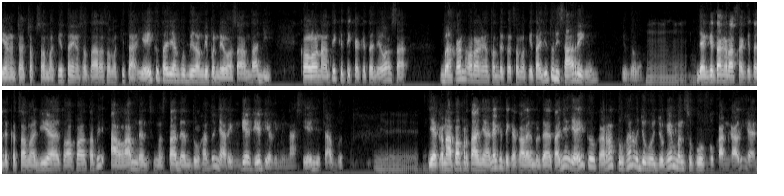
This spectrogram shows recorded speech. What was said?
yang cocok sama kita, yang setara sama kita. Ya itu tadi yang aku bilang di pendewasaan tadi. Kalau nanti ketika kita dewasa, bahkan orang yang terdekat sama kita aja tuh disaring gitu loh. hmm, hmm, hmm. Dan kita ngerasa kita deket sama dia atau apa, tapi alam dan semesta dan Tuhan tuh nyaring dia, dia dieliminasi aja cabut. Iya, iya, iya. Ya kenapa pertanyaannya ketika kalian bertanya-tanya ya itu karena Tuhan ujung-ujungnya mensukufukan kalian.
